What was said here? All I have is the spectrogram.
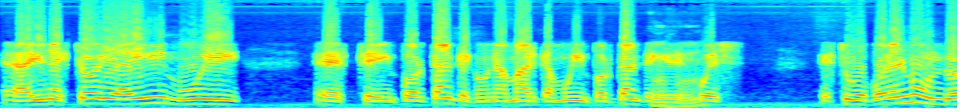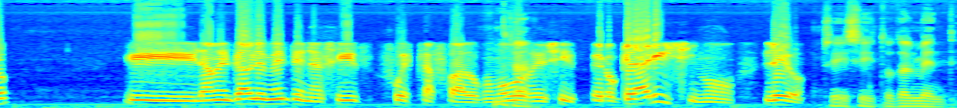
Eh, hay una historia ahí muy este, importante, con una marca muy importante que después estuvo por el mundo y lamentablemente Nasif fue estafado, como Claro. vos decís, pero clarísimo, Leo. Sí, sí, totalmente,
